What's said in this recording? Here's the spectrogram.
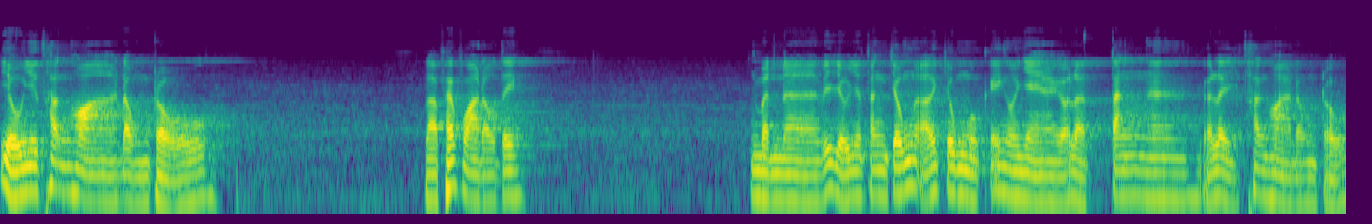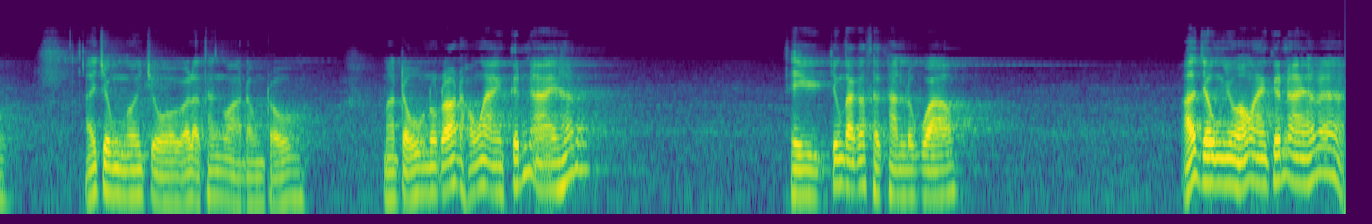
Ví dụ như thân hòa đồng trụ là phép hòa đầu tiên. Mình à, ví dụ như tăng chúng ở chung một cái ngôi nhà gọi là tăng à, gọi là thân hòa đồng trụ. Ở chung ngôi chùa gọi là thân hòa đồng trụ. Mà trụ lúc đó là không ai kính ai hết á thì chúng ta có thực hành lục hòa không? Ở chung nhưng mà không ai kính ai hết á.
